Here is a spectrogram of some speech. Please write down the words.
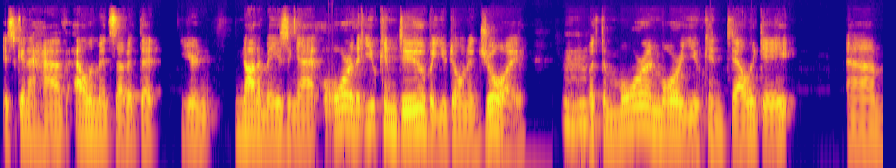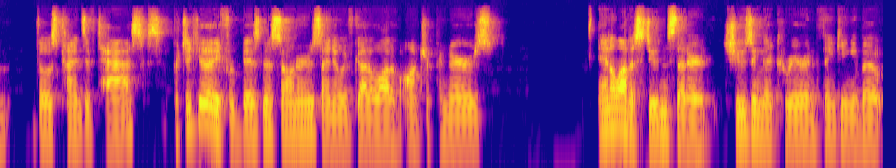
is going to have elements of it that you're not amazing at or that you can do but you don't enjoy. Mm-hmm. But the more and more you can delegate um, those kinds of tasks, particularly for business owners, I know we've got a lot of entrepreneurs and a lot of students that are choosing their career and thinking about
